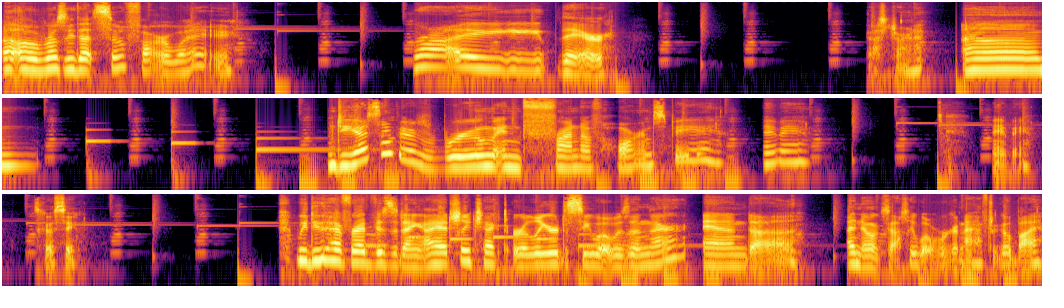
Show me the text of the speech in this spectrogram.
Uh oh, Rosie, that's so far away. Right there. Gosh darn it. Um, do you guys think there's room in front of Hornsby? Maybe? Maybe. Let's go see. We do have Redd visiting. I actually checked earlier to see what was in there, and uh, I know exactly what we're gonna have to go buy.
